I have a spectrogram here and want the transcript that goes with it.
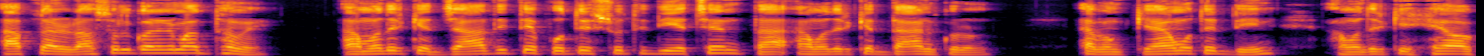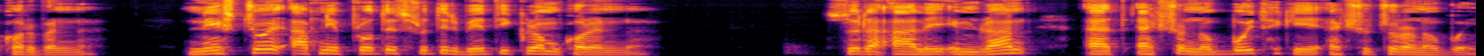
আপনার রাসুলগণের মাধ্যমে আমাদেরকে যা দিতে প্রতিশ্রুতি দিয়েছেন তা আমাদেরকে দান করুন, এবং কেয়ামতের দিন আমাদেরকে হেওয়া করবেন না। নিশ্চয় আপনি প্রতিশ্রুতির ব্যতিক্রম করেন না। সুরা আলী ইমরান এত একশো নব্বই থেকে একশো চুরানব্বই।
